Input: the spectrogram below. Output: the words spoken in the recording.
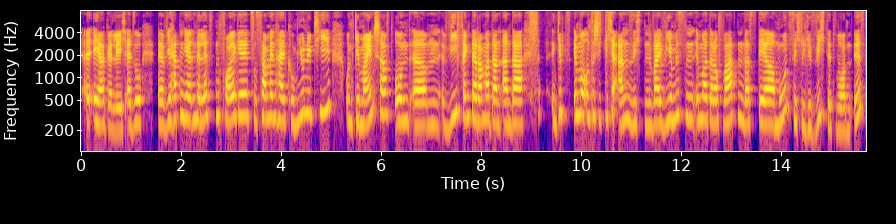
äh, ärgerlich. Also äh, wir hatten ja in der letzten Folge Zusammenhalt, Community und Gemeinschaft und ähm, wie fängt der Ramadan an? Da gibt's immer unterschiedliche Ansichten, weil wir müssen immer darauf warten, dass der Mondsichel gesichtet worden ist.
